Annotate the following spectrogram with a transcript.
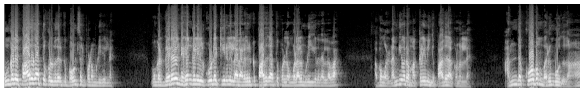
உங்களை பாதுகாத்துக் கொள்வதற்கு பவுன்சர் போட முடியுதில்ல. உங்கள் விரல் நிகங்களில் கூட கீரல் இல்லாத அளவிற்கு பாதுகாத்துக் கொள்ள உங்களால் முடிகிறது அல்லவா? அப்போ உங்களை நம்பி வர மக்களை நீங்கள் பாதுகாக்கணும்ல. அந்த கோபம் வரும்போது தான்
